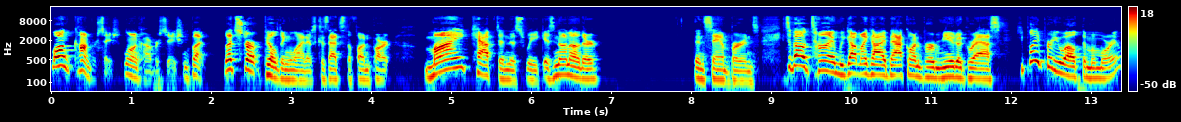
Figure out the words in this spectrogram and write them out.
Long conversation, long conversation. But let's start building lineups because that's the fun part. My captain this week is none other than Sam Burns. It's about time we got my guy back on Bermuda grass. He played pretty well at the Memorial.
